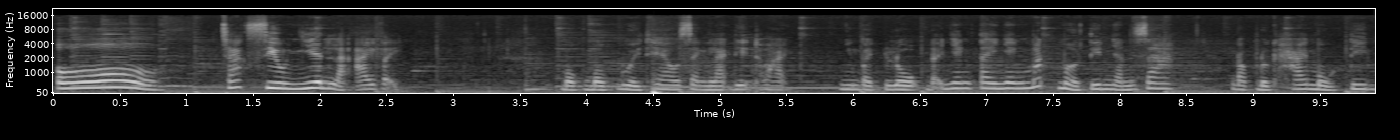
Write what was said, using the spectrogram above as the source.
Ồ, Chắc siêu nhiên là ai vậy? Mộc Mộc đuổi theo giành lại điện thoại, Nhưng Bạch lộ đã nhanh tay nhanh mắt mở tin nhắn ra, Đọc được hai mẩu tin.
